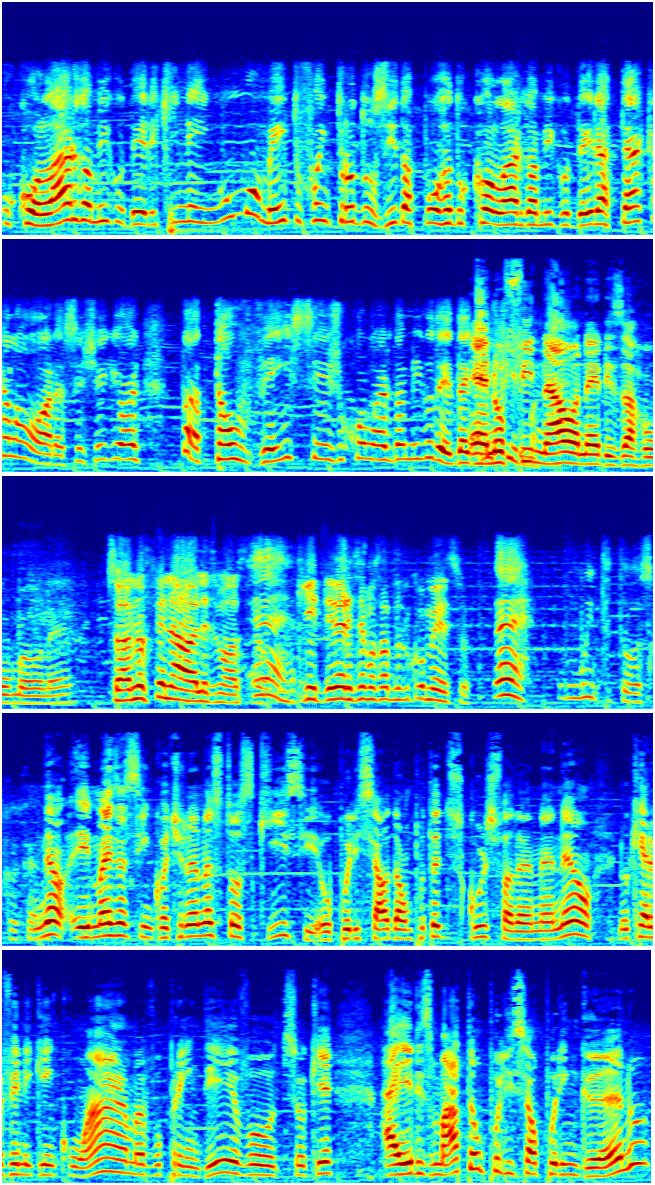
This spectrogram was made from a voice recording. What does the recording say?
o colar do amigo dele, que em nenhum momento foi introduzido a porra do colar do amigo dele até aquela hora. Você chega e olha, tá, talvez seja o colar do amigo dele. Daí É, no final, né, eles arrumam, né? Só no final eles mostram. É. Que deveria ser mostrado no começo. É, muito tosco, cara. Não, e- mas assim, continuando as tosquice, o policial dá um puta discurso falando, né? Não, não quero ver ninguém com arma, vou prender, vou não sei o quê. Aí eles matam o policial por engano.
